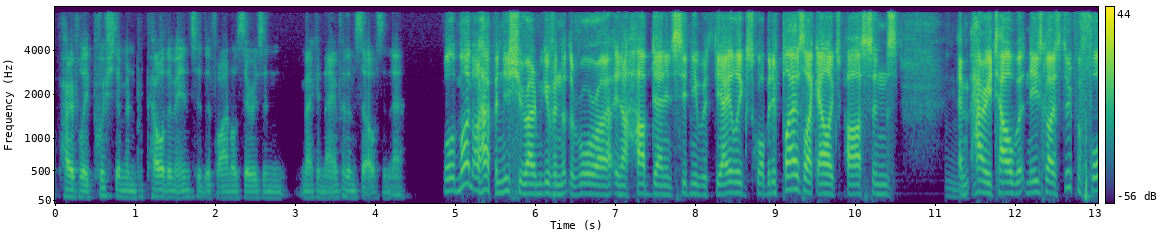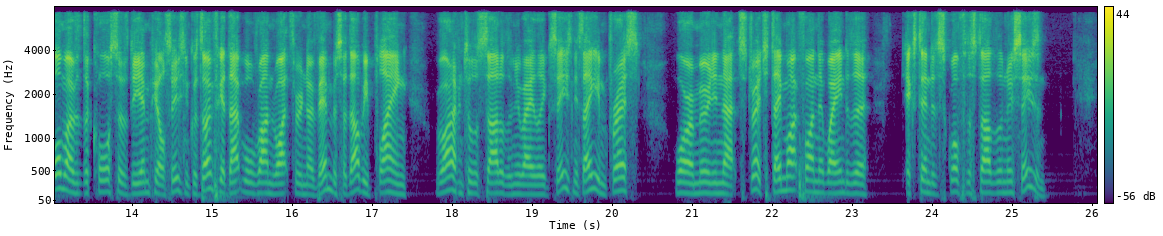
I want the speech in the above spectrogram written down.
hopefully push them and propel them into the final series and make a name for themselves in there. Well, it might not happen this year, Adam, given that the Roar are in a hub down in Sydney with the A-League squad. But if players like Alex Parsons mm. and Harry Talbot and these guys do perform over the course of the NPL season, because don't forget that will run right through November, so they'll be playing right up until the start of the new A-League season. If they impress Warren Moon in that stretch, they might find their way into the extended squad for the start of the new season.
